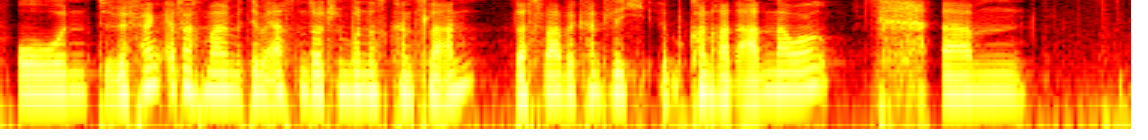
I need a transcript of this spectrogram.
Und wir fangen einfach mal mit dem ersten deutschen Bundeskanzler an. Das war bekanntlich Konrad Adenauer. Ähm,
